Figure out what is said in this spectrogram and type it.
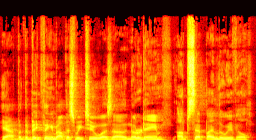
yeah, but the big thing about this week too was uh, Notre Dame upset by Louisville.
